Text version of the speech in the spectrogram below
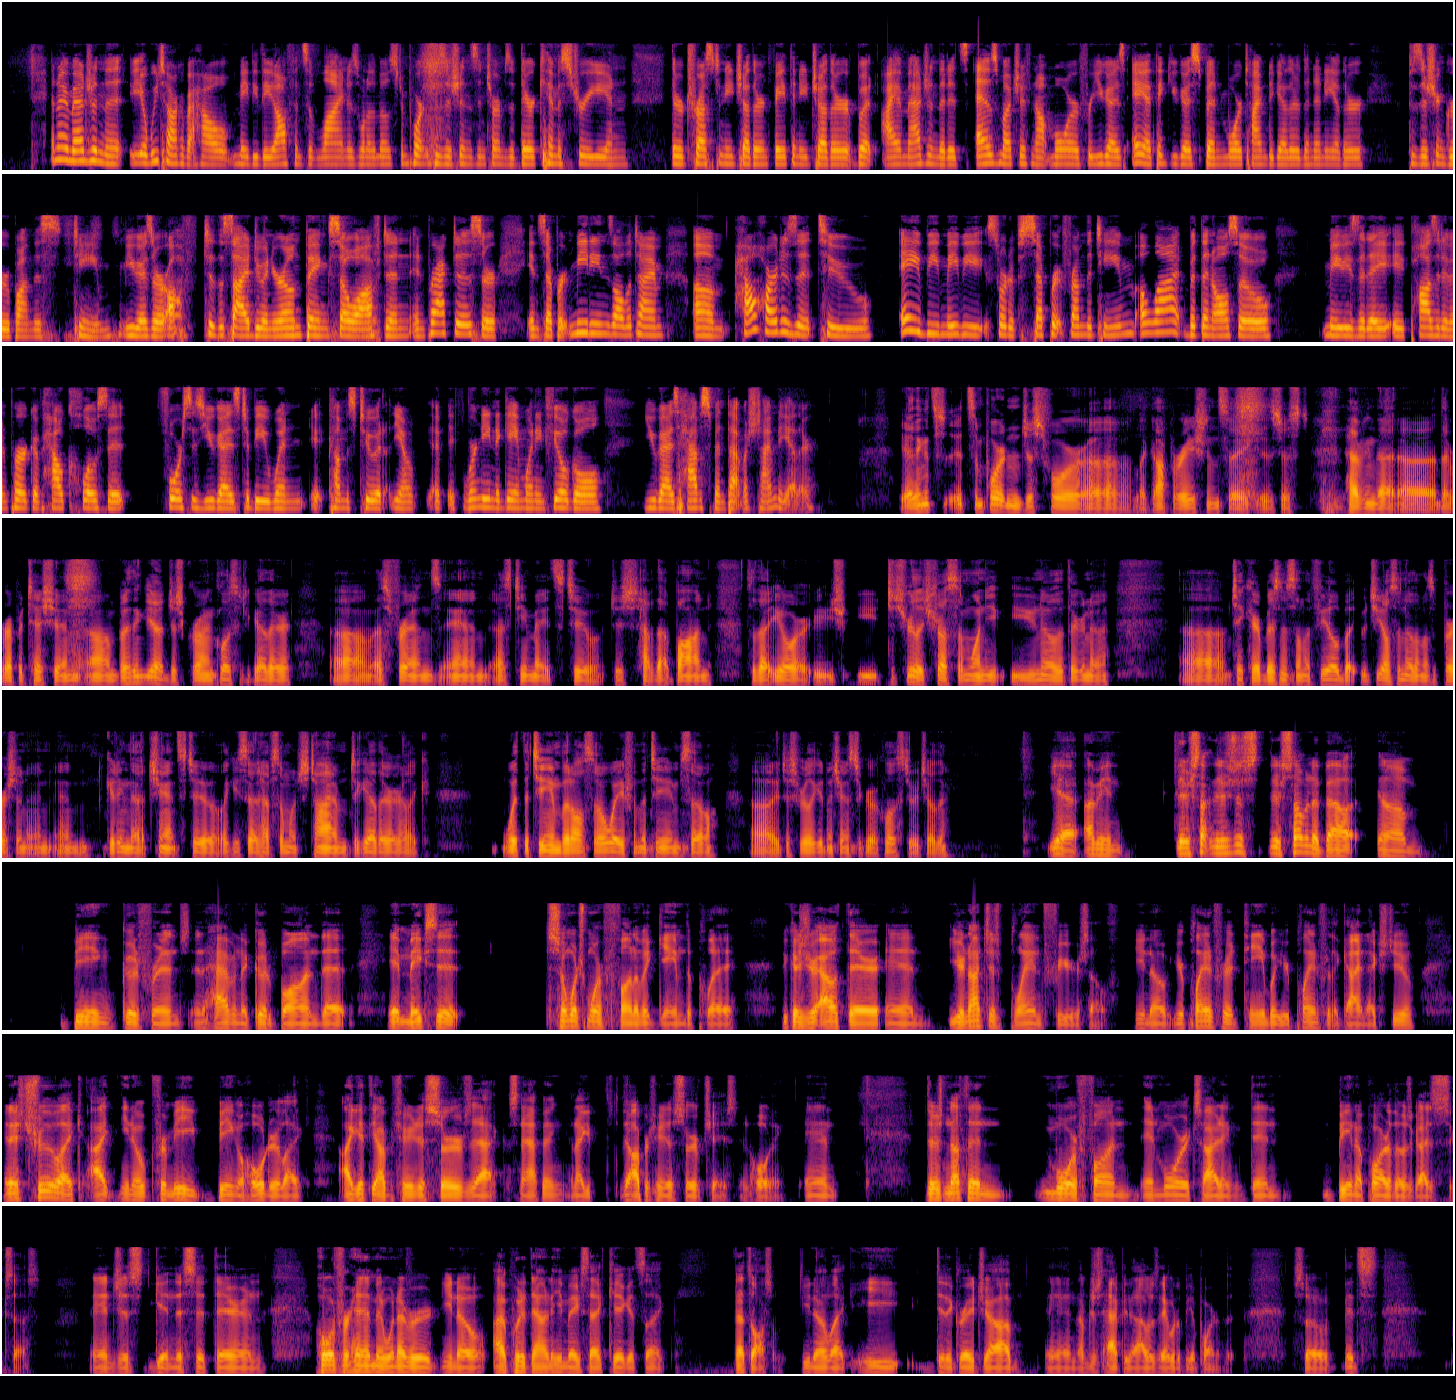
And I imagine that you know we talk about how maybe the offensive line is one of the most important positions in terms of their chemistry and their trust in each other and faith in each other. But I imagine that it's as much, if not more, for you guys. A, I think you guys spend more time together than any other position group on this team. You guys are off to the side doing your own thing so often in practice or in separate meetings all the time. Um, how hard is it to a be maybe sort of separate from the team a lot, but then also maybe is it a, a positive and perk of how close it forces you guys to be when it comes to it you know if, if we're needing a game winning field goal you guys have spent that much time together Yeah, I think it's it's important just for uh, like operations sake is just having that uh, that repetition. Um, but I think yeah, just growing closer together um, as friends and as teammates to Just have that bond so that you're you, you just really trust someone. You you know that they're gonna uh, take care of business on the field, but but you also know them as a person and and getting that chance to like you said have so much time together like with the team, but also away from the team. So uh, just really getting a chance to grow close to each other. Yeah, I mean, there's some, there's just there's something about um, being good friends and having a good bond that it makes it so much more fun of a game to play because you're out there and you're not just playing for yourself. You know, you're playing for a team, but you're playing for the guy next to you. And it's truly like I, you know, for me being a holder, like I get the opportunity to serve Zach snapping, and I get the opportunity to serve Chase and holding. And there's nothing more fun and more exciting than being a part of those guys' success and just getting to sit there and hold for him. And whenever, you know, I put it down and he makes that kick, it's like, that's awesome. You know, like he did a great job and I'm just happy that I was able to be a part of it. So it's,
